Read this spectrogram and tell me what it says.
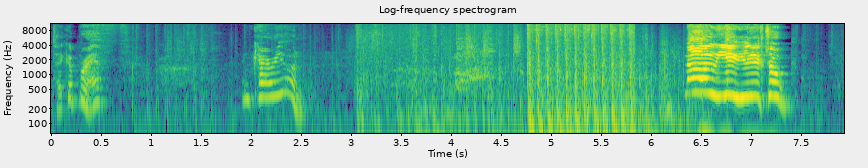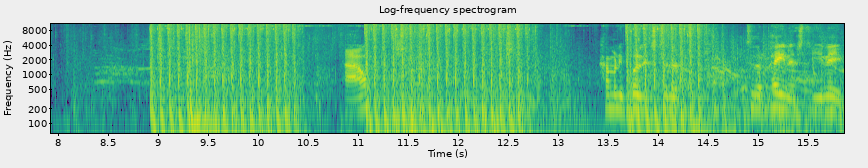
Take a breath. And carry on. No, you little... Ow. How many bullets to the to the penis do you need?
